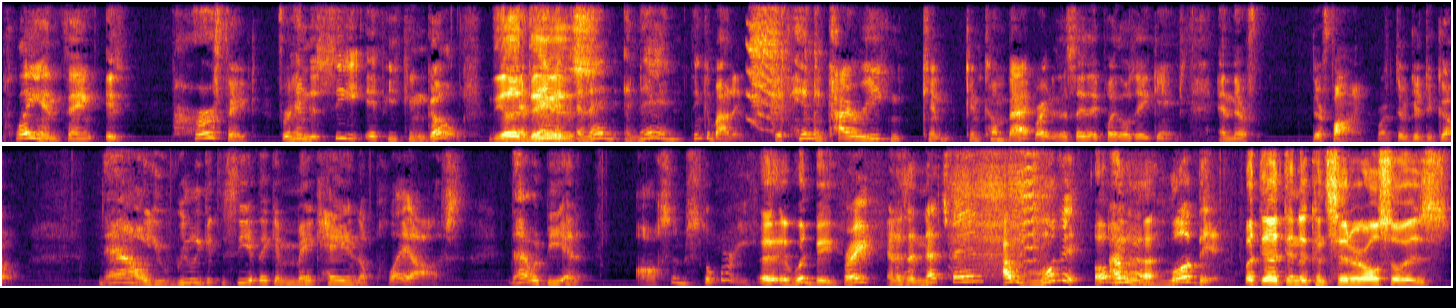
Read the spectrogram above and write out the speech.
play-in thing is perfect for him to see if he can go. The other And thing is, if, and then and then think about it. If him and Kyrie can can can come back, right? Let's say they play those eight games and they're they're fine, right? They're good to go. Now you really get to see if they can make hay in the playoffs. That would be an awesome story, it, it would be. right? And as a Nets fan, I would love it. Oh, I yeah. would love it. But the other thing to consider also is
